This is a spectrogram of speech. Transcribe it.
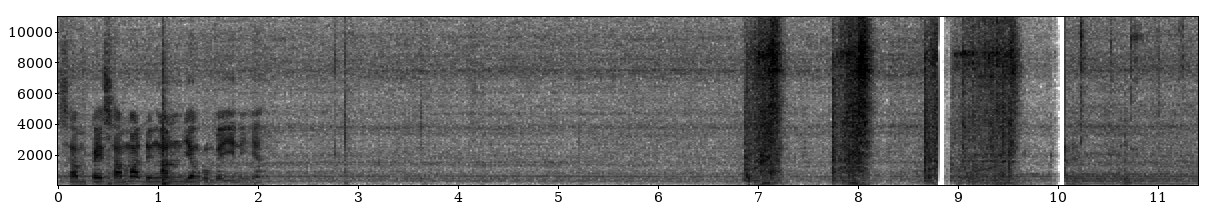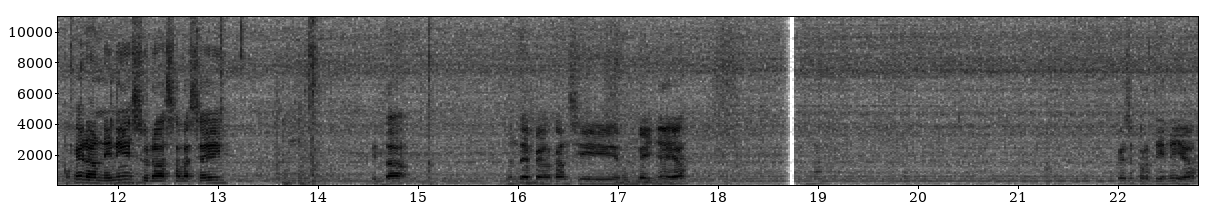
sampai sama dengan yang rumbai ininya oke dan ini sudah selesai. Kita mentempelkan si rumbainya ya. Oke seperti ini ya.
